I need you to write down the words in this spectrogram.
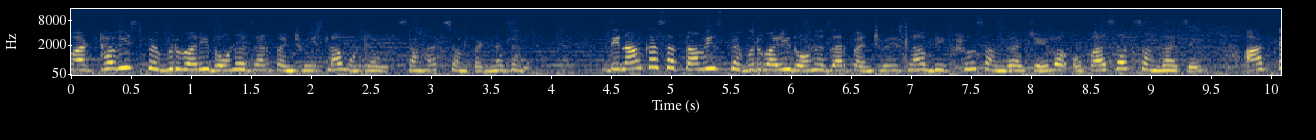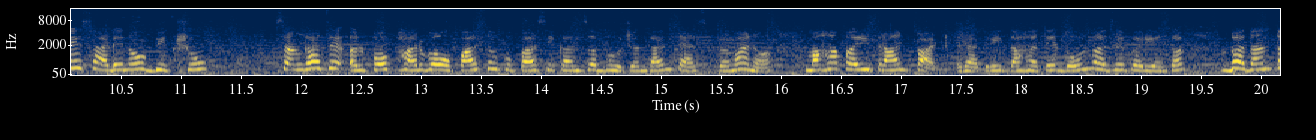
व अठ्ठावीस फेब्रुवारी दोन हजार पंचवीसला मोठ्या उत्साहात संपन्न झाला. दिनांक सत्तावीस फेब्रुवारी दोन हजार पंचवीसला भिक्षू संघाचे व उपासक संघाचे आठ ते साडेनऊ भिक्षू संघाचे अल्पोपहार व उपासक उपासिकांचं भोजनदान त्याचप्रमाणे महापरित्राण पाठ. रात्री दहा ते दोन वाजेपर्यंत भदंत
